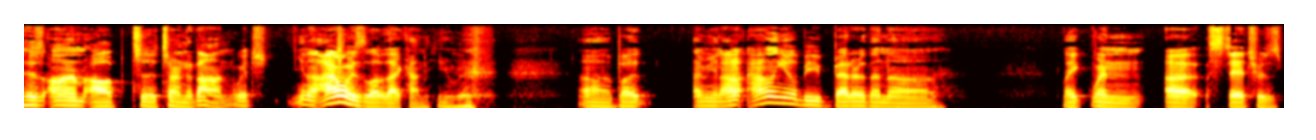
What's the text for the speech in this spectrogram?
his arm up to turn it on, which you know I always love that kind of humor. Uh, but I mean, I don't, I don't think it'll be better than uh, like when uh Stitch was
